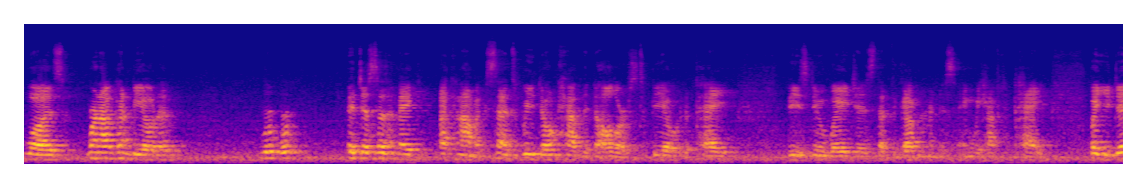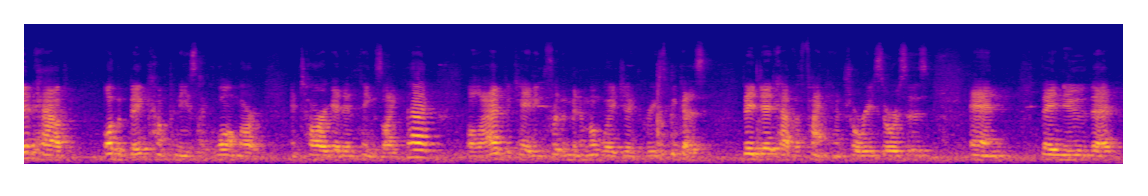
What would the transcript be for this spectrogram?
was we're not going to be able to, we're, we're, it just doesn't make economic sense. We don't have the dollars to be able to pay these new wages that the government is saying we have to pay. But you did have all the big companies like Walmart and Target and things like that all advocating for the minimum wage increase because they did have the financial resources and they knew that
